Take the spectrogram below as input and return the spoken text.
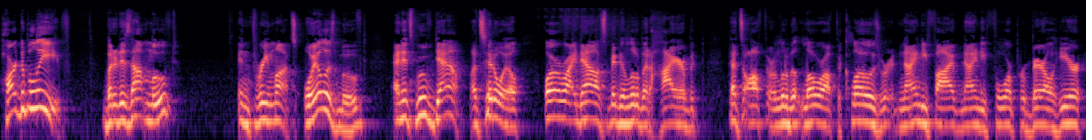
Hard to believe, but it has not moved in three months. Oil has moved, and it's moved down. Let's hit oil. Oil right now is maybe a little bit higher, but that's off or a little bit lower off the close. We're at 95, 94 per barrel here.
